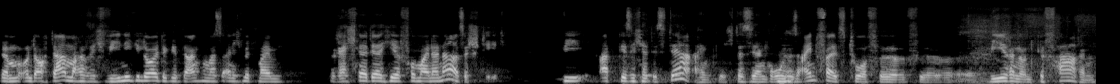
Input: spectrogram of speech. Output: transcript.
Ähm, und auch da machen sich wenige Leute Gedanken, was eigentlich mit meinem Rechner, der hier vor meiner Nase steht. Wie abgesichert ist der eigentlich? Das ist ja ein großes Einfallstor für, für Viren und Gefahren.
